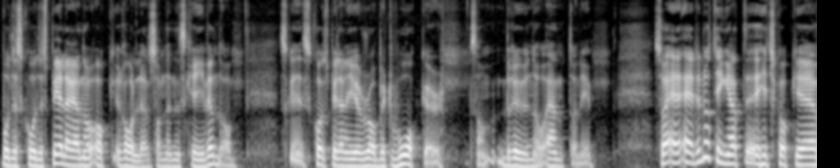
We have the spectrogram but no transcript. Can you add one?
Både skådespelaren och, och rollen som den är skriven då. Skådespelaren är ju Robert Walker. Som Bruno Anthony. Så är, är det någonting att eh, Hitchcock... Eh,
